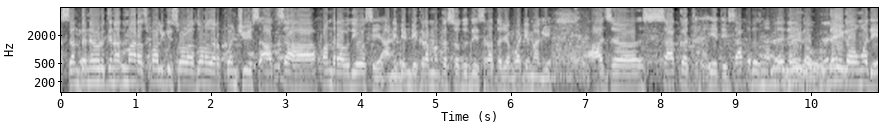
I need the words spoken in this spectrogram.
संत निवृत्तीनाथ महाराज पालखी सोहळा दोन हजार पंचवीस आजचा हा पंधरावा दिवस आहे आणि दिंडी क्रमांक सदोतीस राताच्या पाठीमागे. आज साकत येते. साकतच ना दहीगाव. दहीगावमध्ये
